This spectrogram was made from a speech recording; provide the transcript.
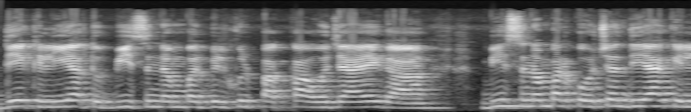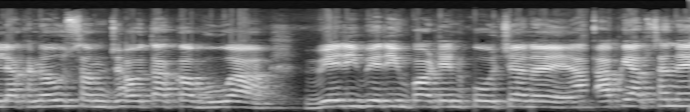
देख लिया तो 20 नंबर बिल्कुल पक्का हो जाएगा। 20 नंबर क्वेश्चन दिया कि लखनऊ समझौता कब हुआ? वेरी वेरी इंपॉर्टेंट क्वेश्चन है। आपके ऑप्शन है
